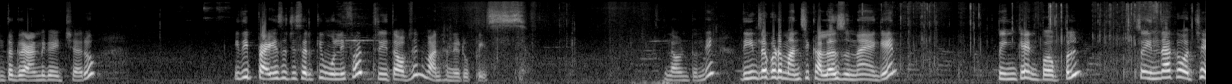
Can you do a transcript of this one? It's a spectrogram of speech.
అంత గ్రాండ్గా ఇచ్చారు. ఇది ప్రైస్ వచ్చేసరికి only for three thousand one hundred rupees ఇలా ఉంటుంది. దీంట్లో కూడా మంచి కలర్స్ ఉన్నాయి again pink and purple so ఇందాక వచ్చే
